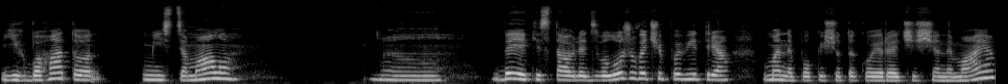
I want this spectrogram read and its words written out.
їх багато, місця мало. Е, Деякі ставлять зволожувачі повітря. У мене поки що такої речі ще немає.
